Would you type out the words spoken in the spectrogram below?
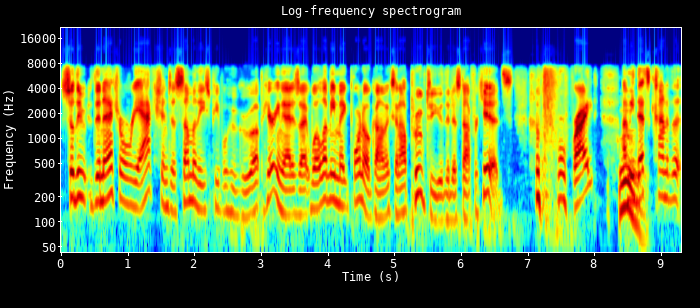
So the the natural reaction to some of these people who grew up hearing that is like, well, let me make porno comics and I'll prove to you that it's not for kids, right? I mean, that's kind of the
